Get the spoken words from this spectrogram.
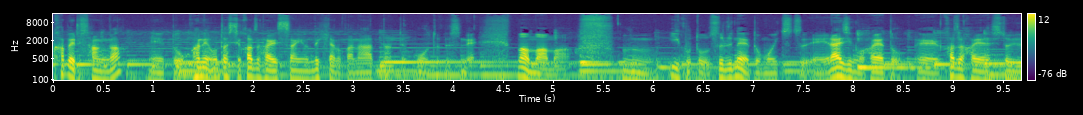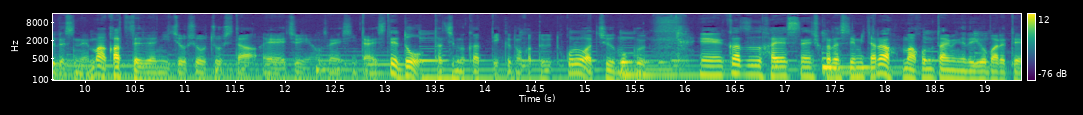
カベルさんが、えーと、お金を出してカズハヤシさん呼んできたのかななんて思うとですね、まあまあまあ、うん、いいことをするねと思いつつ、えー、ライジングハヤト、えー、カズハヤシというですね、まあ、かつて全日を象徴した、えー、ジュニアの選手に対してどう立ち向かっていくのかというところは注目、えー、カズ林選手からしてみたら、まあ、このタイミングで呼ばれて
